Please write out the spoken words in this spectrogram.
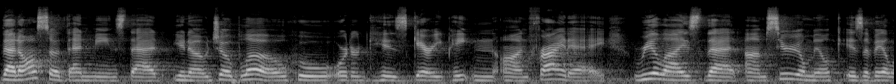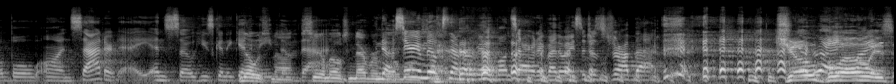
that also then means that you know joe blow who ordered his gary payton on friday realized that um, cereal milk is available on saturday and so he's going to get No, it's not. of that Cereal milk's never no cereal milk's never available on saturday by the way so just drop that Joe Right, Blow Mike? is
